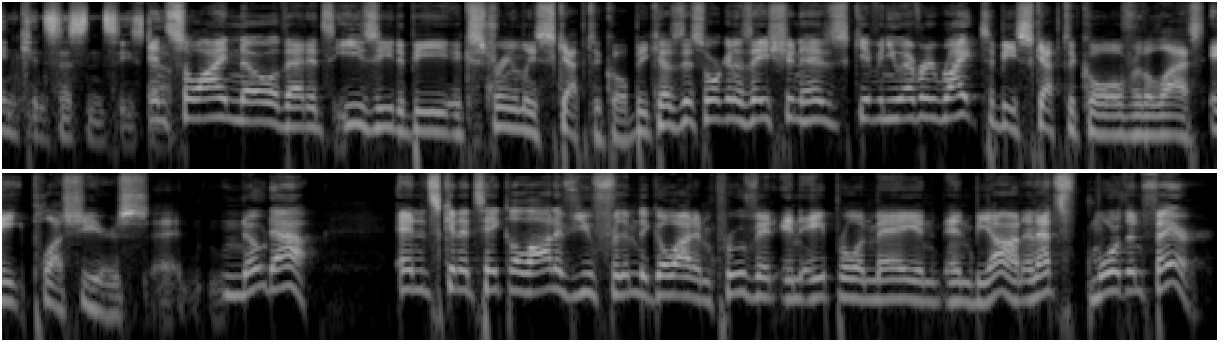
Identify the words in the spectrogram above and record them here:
inconsistency stuff. And so I know that it's easy to be extremely skeptical because this organization has given you every right to be skeptical over the last eight plus years, uh, no doubt. And it's going to take a lot of you for them to go out and prove it in April and May and, and beyond. And that's more than fair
